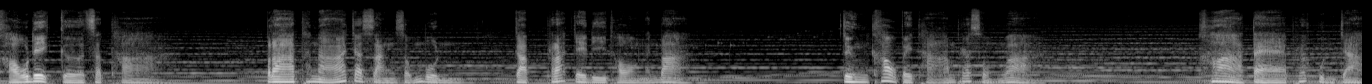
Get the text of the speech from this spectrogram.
เขาได้เกิดศรัทธา ปรารถนาจะสั่งสมบุญกับพระเจดีทองนั้นบ้าง จึงเข้าไปถามพระสงฆ์ว่า ข้าแต่พระคุณเจ้า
